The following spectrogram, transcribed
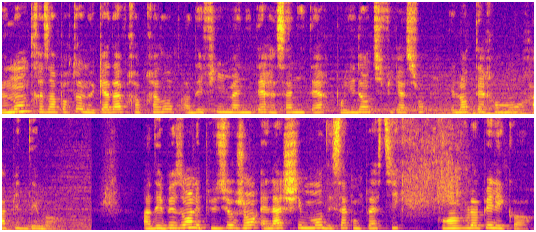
Le nombre très important de cadavres représente un défi humanitaire et sanitaire pour l'identification et l'enterrement rapide des morts. Un des besoins les plus urgents est l'acheminement des sacs en plastique pour envelopper les corps.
